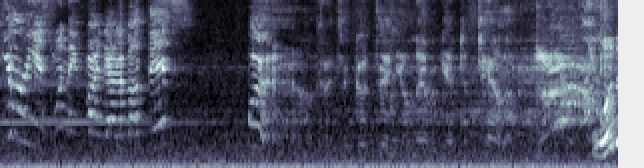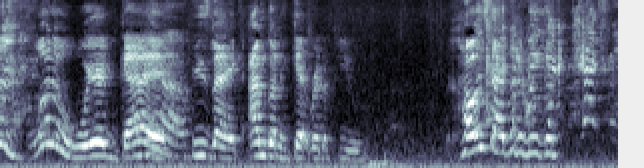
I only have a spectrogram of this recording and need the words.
furious when they find out about this. Well, that's a good thing you'll never get to tell him. what a what a weird guy. Yeah. He's like, I'm gonna get rid of you. How is that gonna be good? Catch me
